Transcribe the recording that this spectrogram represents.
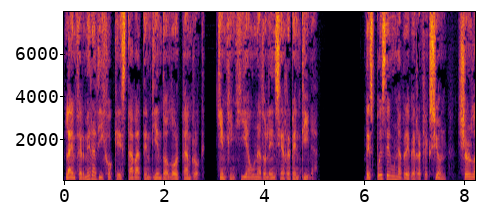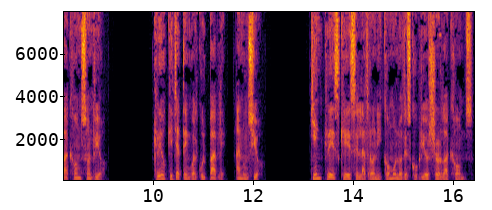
La enfermera dijo que estaba atendiendo a Lord Pembroke, quien fingía una dolencia repentina. Después de una breve reflexión, Sherlock Holmes sonrió. Creo que ya tengo al culpable, anunció. ¿Quién crees que es el ladrón y cómo lo descubrió Sherlock Holmes?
